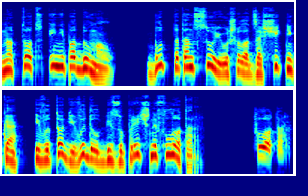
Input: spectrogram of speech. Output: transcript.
но тот и не подумал. Будто танцуя ушел от защитника и в итоге выдал безупречный флотер. Флотер.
